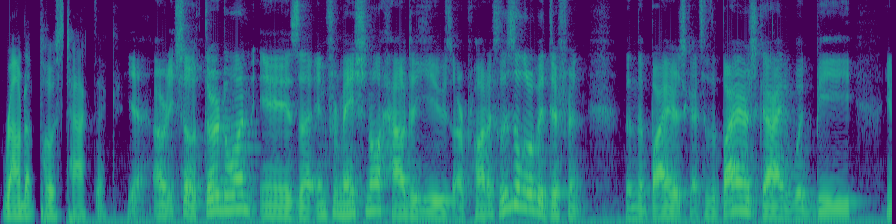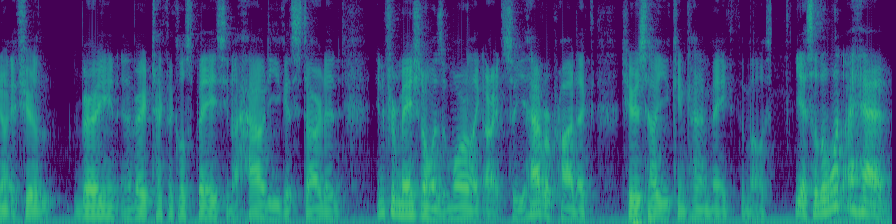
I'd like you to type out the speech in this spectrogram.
roundup post tactic. Yeah, already. So third one is uh, informational, how to use our products. So this is a little bit different than the buyer's guide. So the buyer's guide would be, you know, if you're very in a very technical space, you know, how do you get started? Informational was more like, all right, so you have a product. Here's how you can kind of make the most. Yeah. So the one I had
